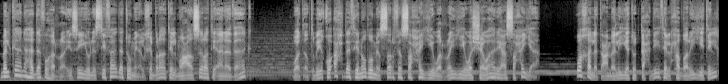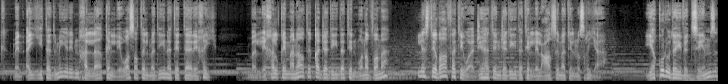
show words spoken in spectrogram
بل كان هدفها الرئيسي الاستفادة من الخبرات المعاصرة آنذاك وتطبيق أحدث نظم الصرف الصحي والري والشوارع الصحية. وخلت عملية التحديث الحضري تلك من أي تدمير خلاق لوسط المدينة التاريخي بل لخلق مناطق جديدة منظمة لاستضافة واجهة جديدة للعاصمة المصرية. يقول ديفيد سيمز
